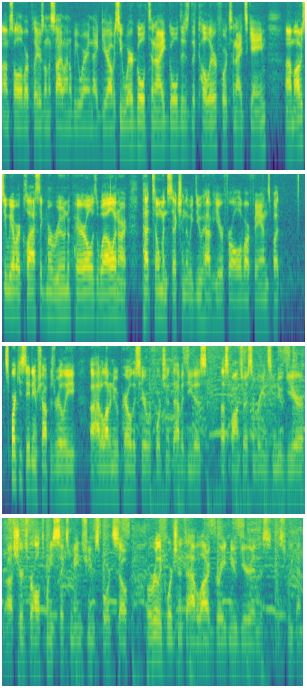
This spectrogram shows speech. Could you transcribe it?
Um, so all of our players on the sideline will be wearing that gear. Obviously, wear gold tonight. Gold is the color for tonight's game. Um, obviously, we have our classic maroon apparel as well, and our Pat Tillman section that we do have here for all of our fans. But Sparky Stadium Shop is really uh, had a lot of new apparel this year. We're fortunate to have Adidas uh, sponsor us and bring in some new gear, uh, shirts for all 26 mainstream sports. So we're really fortunate to have a lot of great new gear in this, this weekend.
